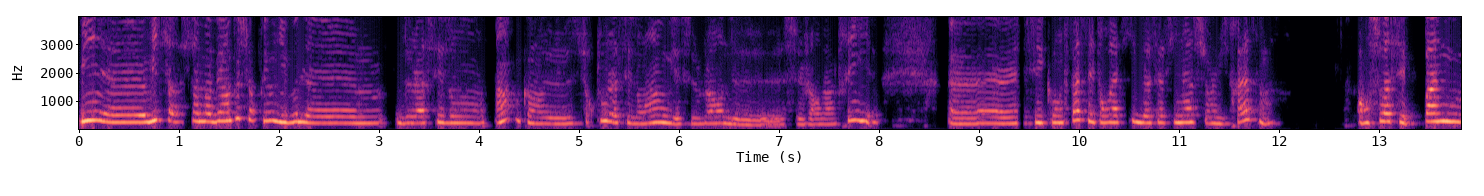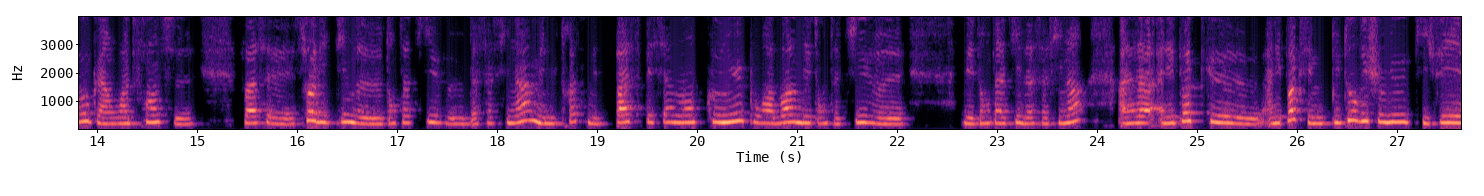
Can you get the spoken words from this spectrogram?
Oui, euh, oui ça, m'avait un peu surpris au niveau de la, saison 1, quand, euh, surtout la saison 1 où il y a ce genre de ce genre d'intrigue. c'est qu'on fasse des tentatives d'assassinat sur Louis XIII en soi, c'est pas nouveau qu'un roi de France euh, fasse, soit victime de tentatives d'assassinat, mais Lutras n'est pas spécialement connu pour avoir des tentatives, euh, des d'assassinat. À, l'époque, euh, c'est plutôt Richelieu qui fait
